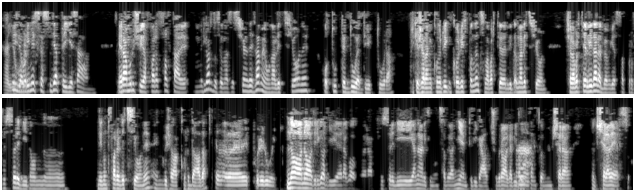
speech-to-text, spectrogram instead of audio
Eh, Quindi siamo rimessi a studiare per gli esami. Sì, Eravamo riusciti a far saltare, non mi ricordo se una sessione d'esame o una lezione, o tutte e due addirittura, perché c'era in, corri- in corrispondenza una partita dell'Italia, una lezione. C'era la partita dell'Italia e abbiamo chiesto al professore di non, di non fare lezione, e lui ce l'ha accordata. Eh, pure lui. No, no, ti ricordi che era cosa? Era il professore di analisi, non sapeva niente di calcio, però ha capito Ah. che tanto non c'era, non c'era verso.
